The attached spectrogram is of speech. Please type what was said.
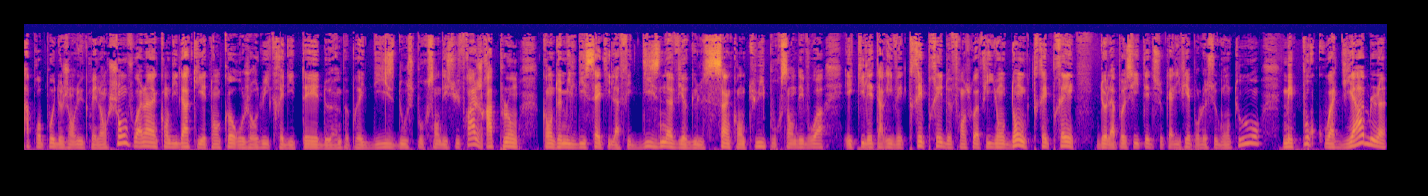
À propos de Jean-Luc Mélenchon, voilà un candidat qui est encore aujourd'hui crédité de à peu près 10-12% des suffrages. Rappelons qu'en 2017, il a fait 19,58% des voix et qu'il est arrivé très près de François Fillon, donc très près de la possibilité de se qualifier pour le second tour. Mais pourquoi diable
